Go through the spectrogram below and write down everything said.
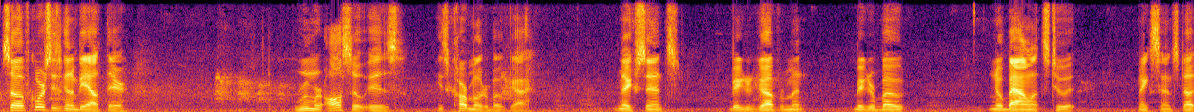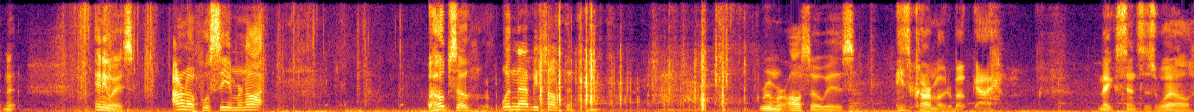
So of course he's gonna be out there. Rumor also is he's a car motorboat guy. Makes sense. Bigger government, bigger boat, no balance to it. Makes sense, doesn't it? Anyways, I don't know if we'll see him or not. I hope so. Wouldn't that be something? Rumor also is he's a car motorboat guy. Makes sense as well.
